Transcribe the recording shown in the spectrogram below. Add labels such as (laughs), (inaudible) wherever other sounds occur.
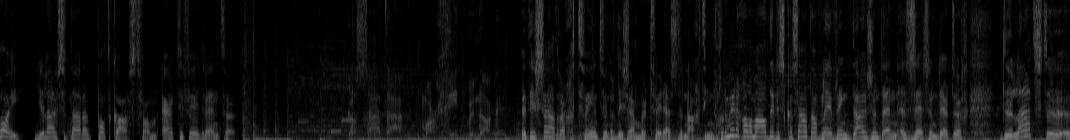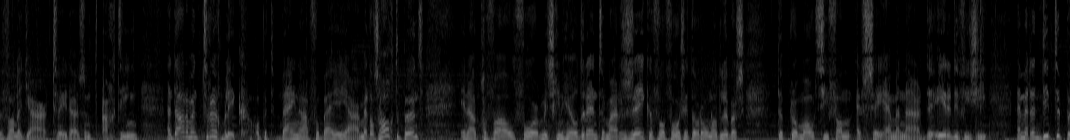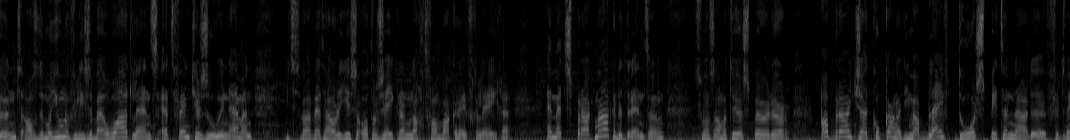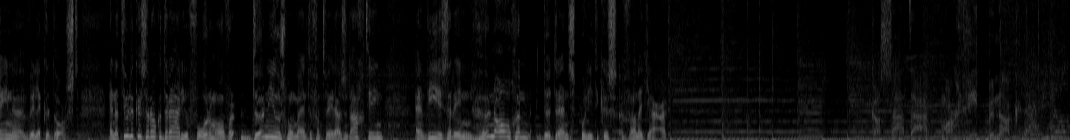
Hoi, je luistert naar een podcast van RTV Drenthe. Cassata, Margriet Benak. Het is zaterdag 22 december 2018. Goedemiddag allemaal, dit is Cassata aflevering 1036. De laatste van het jaar 2018. En daarom een terugblik op het bijna voorbije jaar. Met als hoogtepunt, in elk geval voor misschien heel Drenthe... maar zeker voor voorzitter Ronald Lubbers... de promotie van FC Emmen naar de eredivisie. En met een dieptepunt als de miljoenenverliezen bij Wildlands Adventure Zoo in Emmen. Iets waar wethouder Jisse Otter zeker een nacht van wakker heeft gelegen. En met spraakmakende Drenten, zoals amateurspeurder Ab Bruintjes uit Kokangen... die maar blijft doorspitten naar de verdwenen Willeke Dorst. En natuurlijk is er ook het radioforum over de nieuwsmomenten van 2018... en wie is er in hun ogen de Drents politicus van het jaar. Cassata, Margriet Benak. Radio.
